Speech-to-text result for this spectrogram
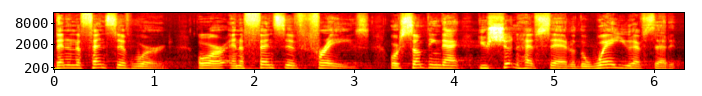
than an offensive word or an offensive phrase or something that you shouldn't have said or the way you have said it.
